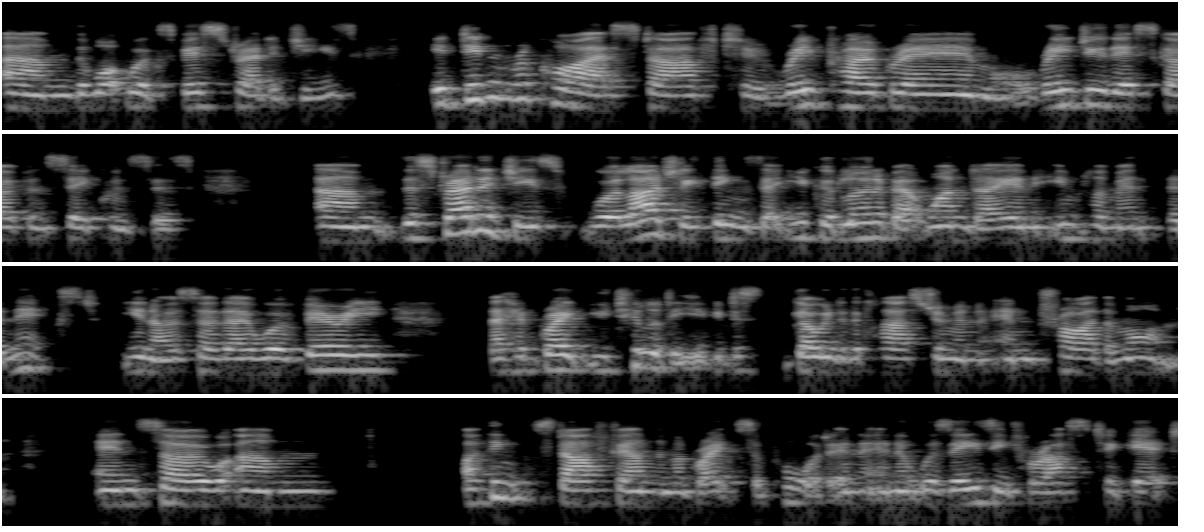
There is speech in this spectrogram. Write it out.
um, the What Works Best strategies, it didn't require staff to reprogram or redo their scope and sequences. Um, the strategies were largely things that you could learn about one day and implement the next. You know, so they were very they had great utility. You could just go into the classroom and, and try them on. And so um, I think staff found them a great support, and, and it was easy for us to get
